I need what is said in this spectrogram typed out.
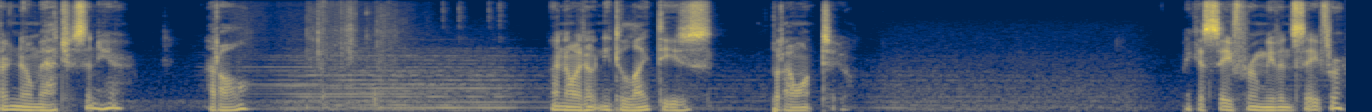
There no matches in here? At all? I know I don't need to light these, but I want to. Make a safe room even safer?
